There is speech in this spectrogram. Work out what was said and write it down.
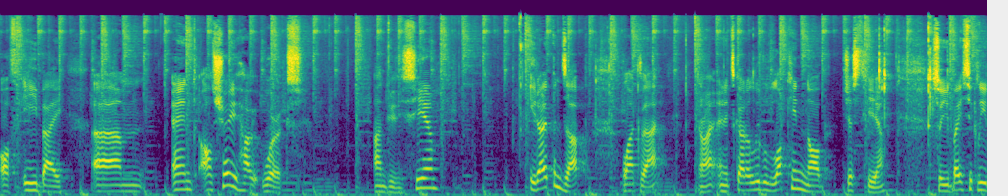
off eBay. Um, and I'll show you how it works. Undo this here. It opens up like that, all right? And it's got a little lock-in knob just here. So you basically,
